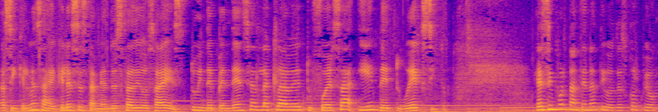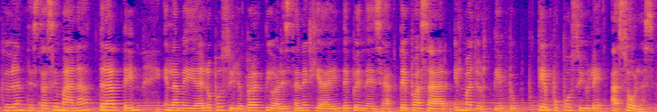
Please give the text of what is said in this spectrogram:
Así que el mensaje que les está enviando esta diosa es, tu independencia es la clave de tu fuerza y de tu éxito. Es importante nativos de escorpión que durante esta semana traten en la medida de lo posible para activar esta energía de independencia de pasar el mayor tiempo, tiempo posible a solas.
